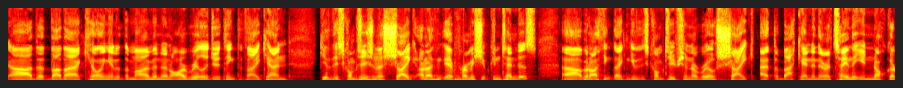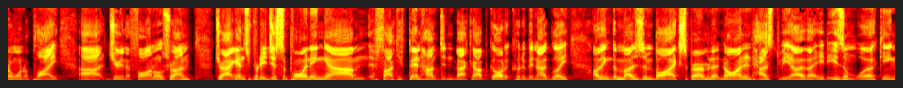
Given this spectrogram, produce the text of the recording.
Uh, they, they are killing it at the moment, and I really do think that they can give this competition a shake. I don't think they're premiership contenders, uh, but I think they can give this competition a real shake at the back end. And they're a team that you're not going to want to play uh, during the finals run. Dragons pretty disappointing. Um, fuck, if Ben Hunt didn't back up, God, it could have been ugly. I think the By experiment at nine it has to be over. It isn't working.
